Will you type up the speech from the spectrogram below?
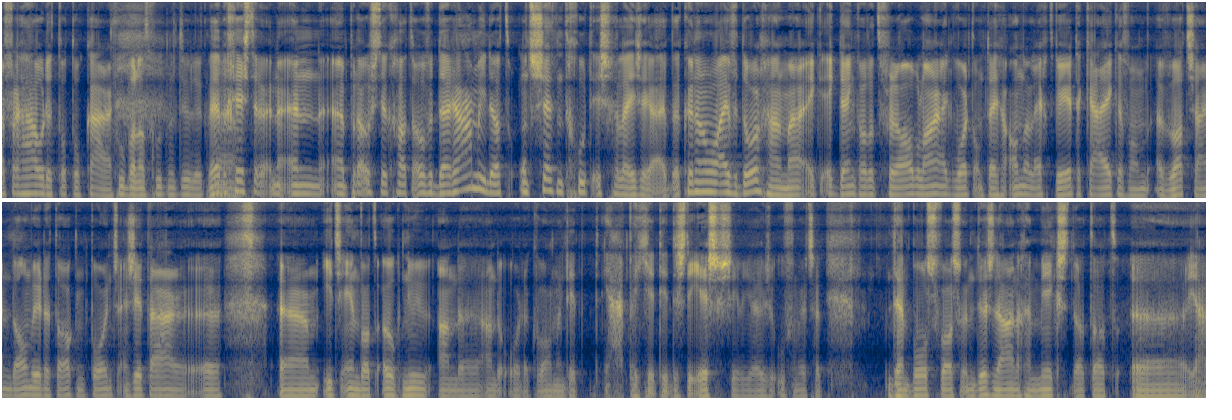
verhouden tot elkaar? Voetbal het goed natuurlijk. We hebben gisteren een, een, een pro-stuk gehad over Darami dat ontzettend goed is gelezen. Ja, we kunnen nog wel even doorgaan, maar ik, ik denk dat het vooral belangrijk wordt om tegen Anderlecht weer te kijken van wat zijn dan weer de talking points en zit daar eh, ehm, iets in wat ook nu aan de, aan de orde kwam. En dit, ja, weet je, dit is de eerste serieuze oefenwedstrijd. Den Bosch was een dusdanige mix dat dat, eh, ja,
